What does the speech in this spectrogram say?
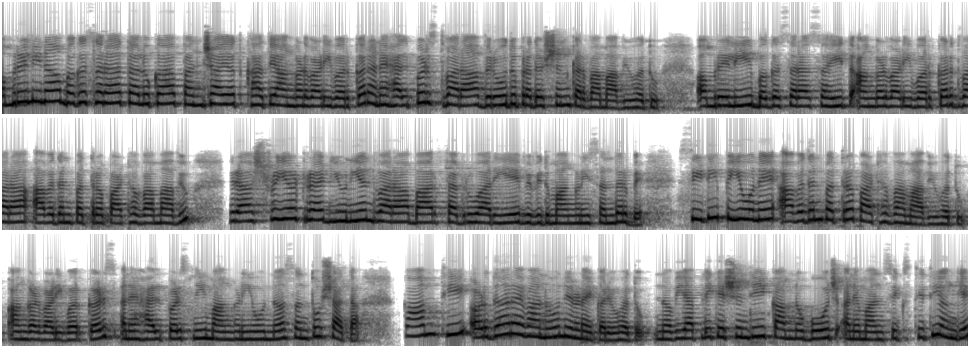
અમરેલીના બગસરા તાલુકા પંચાયત ખાતે આંગણવાડી વર્કર અને હેલ્પર્સ દ્વારા વિરોધ પ્રદર્શન કરવામાં આવ્યું હતું. અમરેલી, બગસરા સહિત આંગણવાડી વર્કર દ્વારા આવેદનપત્ર પાઠવવામાં આવ્યું. રાષ્ટ્રીય ટ્રેડ યુનિયન દ્વારા બાર ફેબ્રુઆરીએ વિવિધ માંગણી સંદર્ભે સીડીપીઓને આવેદનપત્ર પાઠવવામાં આવ્યું હતું. આંગણવાડી વર્કર્સ અને હેલ્પર્સની માંગણીઓ ન સંતોષાતા કામથી અળગા રહેવાનો નિર્ણય કર્યો હતો. નવી એપ્લિકેશનથી કામનો બોજ અને માનસિક સ્થિતિ અંગે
